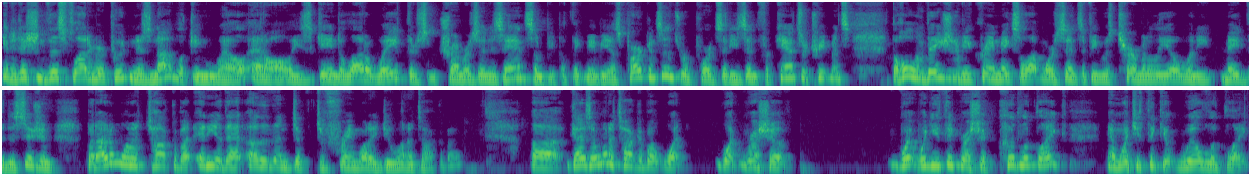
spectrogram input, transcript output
in addition to this, Vladimir Putin is not looking well at all. He's gained a lot of weight. There's some tremors in his hands. Some people think maybe he has Parkinson's, reports that he's in for cancer treatments. The whole invasion of Ukraine makes a lot more sense if he was terminally ill when he made the decision. But I don't want to talk about any of that other than to, to frame what I do want to talk about. Uh, guys, I want to talk about what, what Russia, what, what you think Russia could look like and what you think it will look like.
